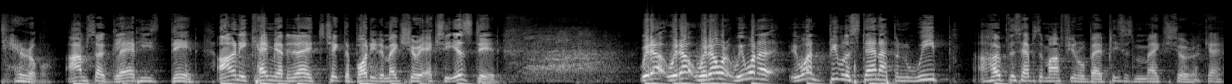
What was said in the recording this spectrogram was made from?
terrible. I'm so glad he's dead. I only came here today to check the body to make sure he actually is dead. we don't, we don't, we don't, we want to, we want people to stand up and weep. I hope this happens at my funeral, babe. Please just make sure, okay?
